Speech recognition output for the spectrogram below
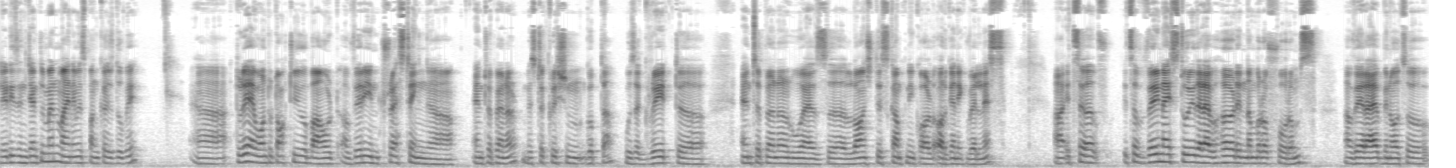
Ladies and gentlemen, my name is Pankaj Dubey. Uh, today I want to talk to you about a very interesting uh, entrepreneur, Mr. Krishan Gupta, who's a great uh, entrepreneur who has uh, launched this company called Organic Wellness. Uh, it's a it's a very nice story that I've heard in a number of forums uh, where I have been also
